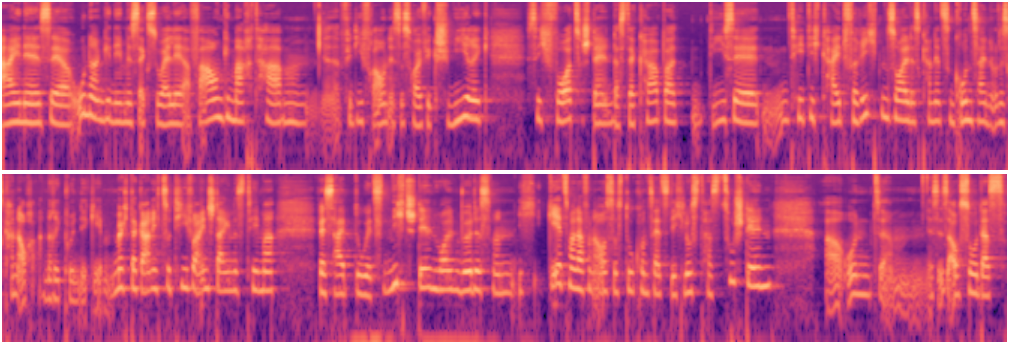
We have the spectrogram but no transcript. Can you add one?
eine sehr unangenehme sexuelle Erfahrung gemacht haben. Äh, für die Frauen ist es häufig schwierig, sich vorzustellen, dass der Körper diese Tätigkeit verrichten soll. Das kann jetzt ein Grund sein oder es kann auch andere Gründe geben. Ich möchte da gar nicht zu so tief einsteigen in das Thema, weshalb du jetzt nicht stillen wollen würdest, sondern ich gehe jetzt mal davon aus, dass du grundsätzlich Lust hast zu stillen. Äh, und ähm, es ist auch so, dass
